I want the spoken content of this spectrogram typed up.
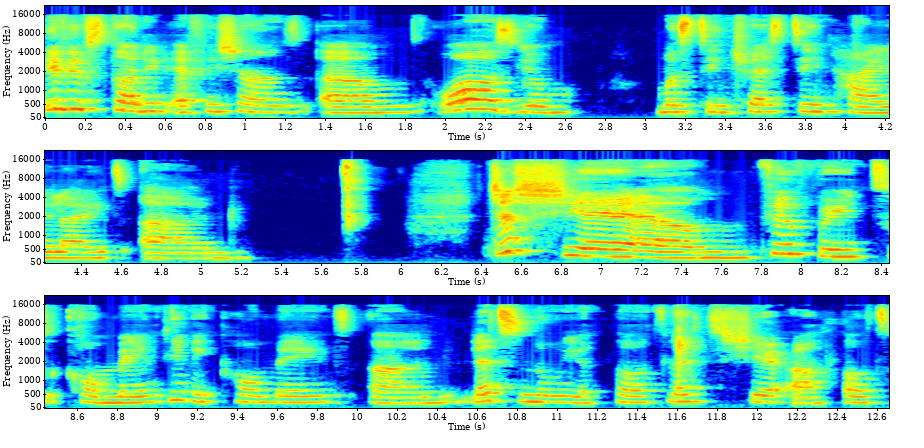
if you've studied Ephesians um what was your most interesting highlight and just share um feel free to comment leave a comment and let's know your thoughts. Let's share our thoughts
